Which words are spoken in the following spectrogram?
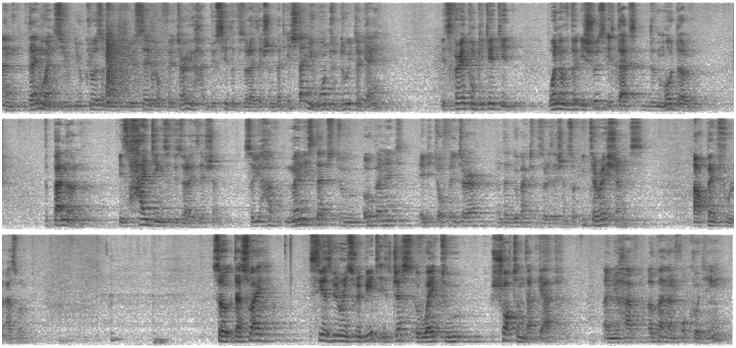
And then once you, you close and you save your filter, you, you see the visualization. But each time you want to do it again, it's very complicated one of the issues is that the model, the panel, is hiding the visualization. So you have many steps to open it, edit your filter, and then go back to visualization. So iterations are painful as well. So that's why CSV rinse repeat is just a way to shorten that gap. And you have a panel for coding,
